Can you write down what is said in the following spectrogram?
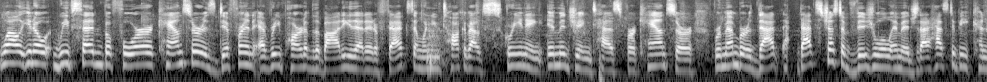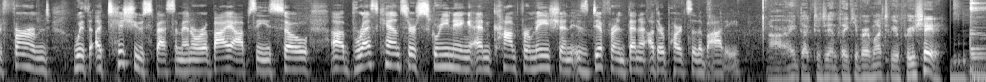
Well, you know, we've said before, cancer is different every part of the body that it affects. And when you talk about screening imaging tests for cancer, remember that that's just a visual image. That has to be confirmed with a tissue specimen or a biopsy. So uh, breast cancer screening and confirmation is different than other parts of the body. All right, Dr. Jen, thank you very much. We appreciate it.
